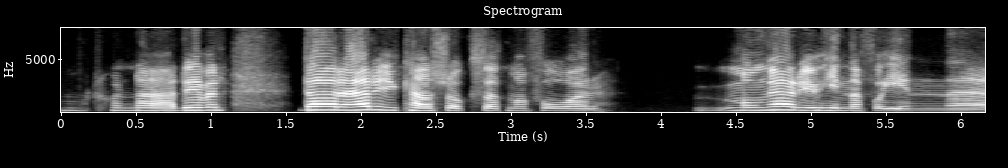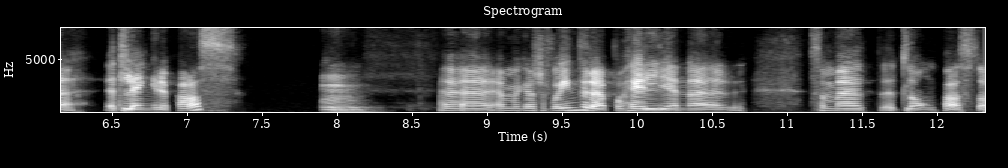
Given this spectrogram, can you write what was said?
motionär. Det är väl, där är det ju kanske också att man får många är det ju hinna få in eh, ett längre pass. Mm. Eh, man kanske få in det där på helgen när, som är ett, ett långpass. Då.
